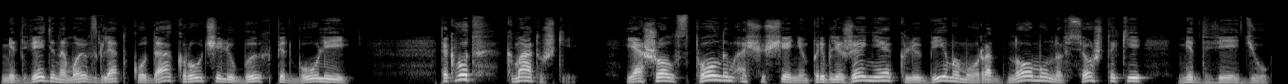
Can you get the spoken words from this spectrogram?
медведи, на мой взгляд, куда круче любых питбулей. Так вот, к матушке. Я шел с полным ощущением приближения к любимому, родному, но все ж таки медведю.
